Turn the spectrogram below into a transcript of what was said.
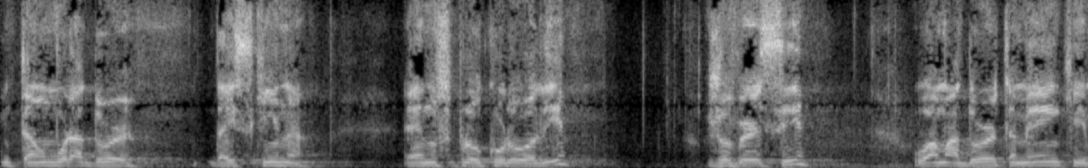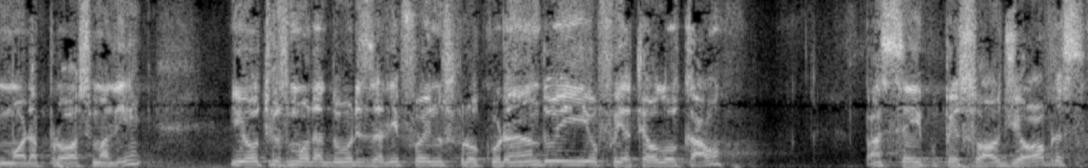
Então o morador da esquina é, nos procurou ali, Juversi, o Amador também, que mora próximo ali, e outros moradores ali foi nos procurando e eu fui até o local, passei para o pessoal de obras,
